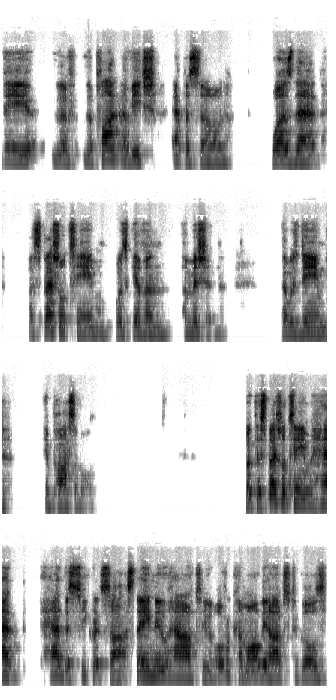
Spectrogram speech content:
the the the plot of each episode was that a special team was given a mission that was deemed impossible. But the special team had had the secret sauce. They knew how to overcome all the obstacles,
